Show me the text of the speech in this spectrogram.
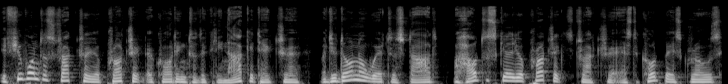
If you want to structure your project according to the clean architecture, but you don't know where to start or how to scale your project structure as the codebase grows,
